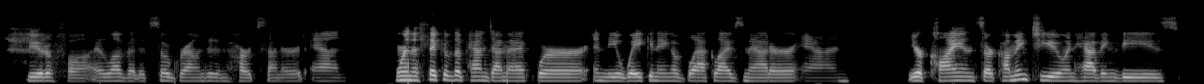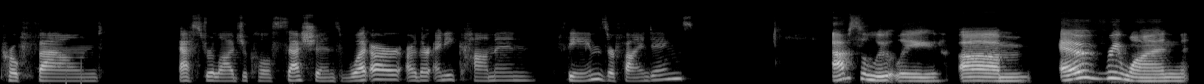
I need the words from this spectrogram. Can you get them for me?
Beautiful. I love it. It's so grounded and heart centered. And we're in the thick of the pandemic. We're in the awakening of Black Lives Matter. And your clients are coming to you and having these profound astrological sessions, what are are there any common themes or findings? Absolutely. Um, everyone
